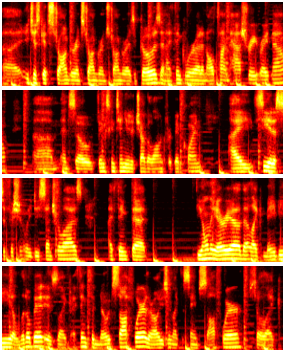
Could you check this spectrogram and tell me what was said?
uh, it just gets stronger and stronger and stronger as it goes. And I think we're at an all-time hash rate right now, um, and so things continue to chug along for Bitcoin. I see it as sufficiently decentralized. I think that the only area that like maybe a little bit is like I think the node software. They're all using like the same software, so like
